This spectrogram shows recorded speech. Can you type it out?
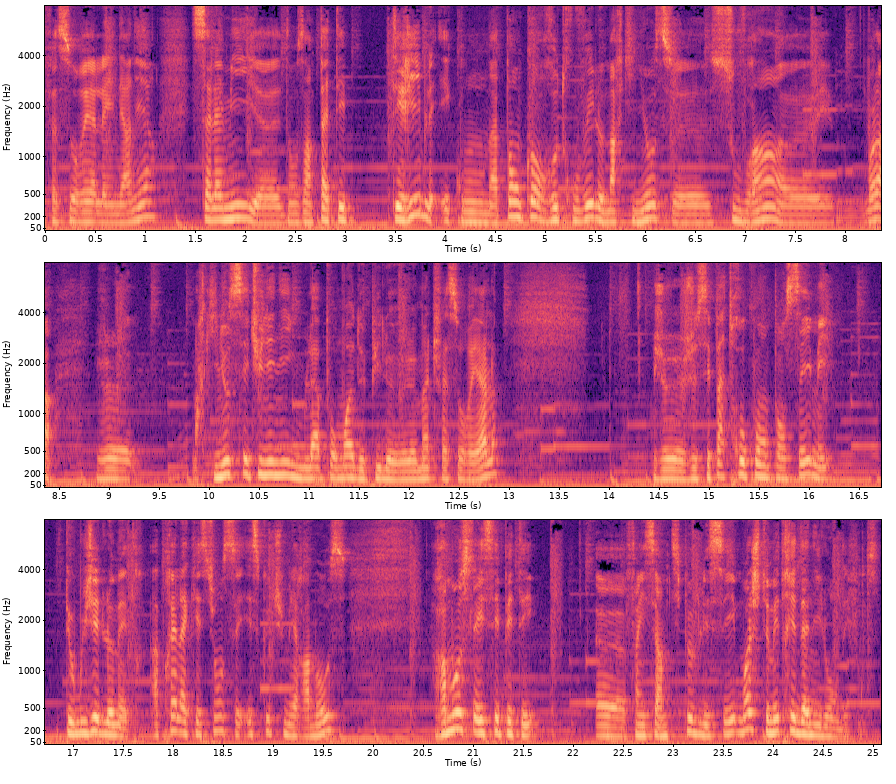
face au Real l'année dernière, ça l'a mis dans un pâté terrible et qu'on n'a pas encore retrouvé le Marquinhos euh, souverain. Euh, voilà. Marquinhos, c'est une énigme là pour moi depuis le, match face au Real. Je, je sais pas trop quoi en penser, mais tu es obligé de le mettre. Après, la question c'est est-ce que tu mets Ramos? Ramos l'a laissé péter. Euh, enfin, il s'est un petit peu blessé. Moi, je te mettrais Danilo en défense.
